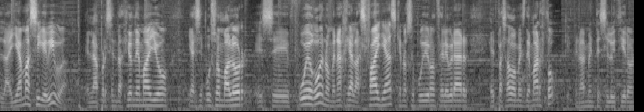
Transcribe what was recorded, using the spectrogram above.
la llama sigue viva. En la presentación de mayo ya se puso en valor ese fuego en homenaje a las fallas que no se pudieron celebrar el pasado mes de marzo, que finalmente sí lo hicieron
